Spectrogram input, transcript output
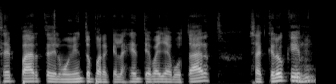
ser parte del movimiento para que la gente vaya a votar, O sea, creo que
